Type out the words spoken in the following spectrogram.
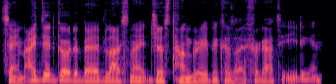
Same. I did go to bed last night just hungry because I forgot to eat again.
